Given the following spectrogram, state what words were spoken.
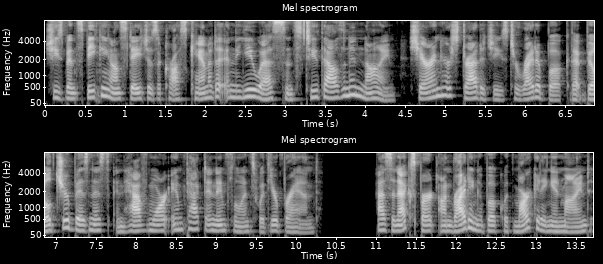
She's been speaking on stages across Canada and the US since 2009, sharing her strategies to write a book that builds your business and have more impact and influence with your brand. As an expert on writing a book with marketing in mind,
